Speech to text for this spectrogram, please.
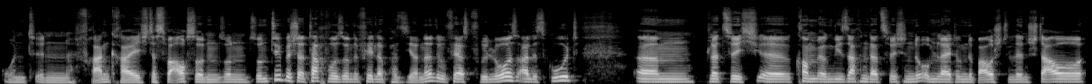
und in Frankreich, das war auch so ein, so ein, so ein typischer Tag, wo so eine Fehler passieren. Ne? Du fährst früh los, alles gut. Ähm, plötzlich äh, kommen irgendwie Sachen dazwischen, eine Umleitung, eine Baustelle, ein Stau,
